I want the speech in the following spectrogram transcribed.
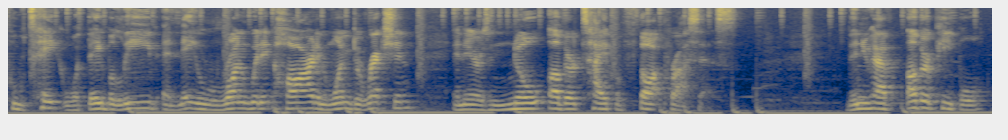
who take what they believe and they run with it hard in one direction and there's no other type of thought process. Then you have other people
